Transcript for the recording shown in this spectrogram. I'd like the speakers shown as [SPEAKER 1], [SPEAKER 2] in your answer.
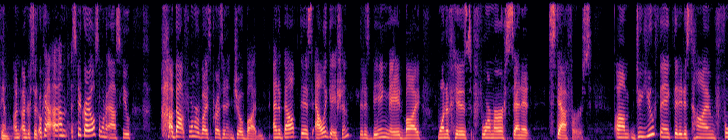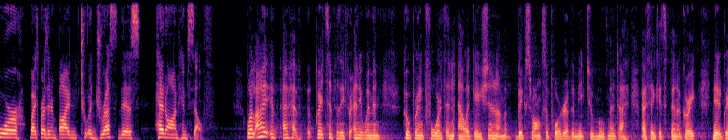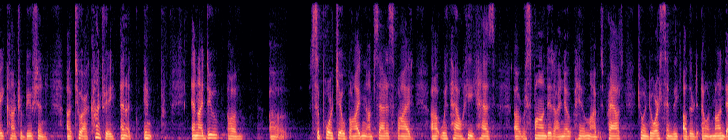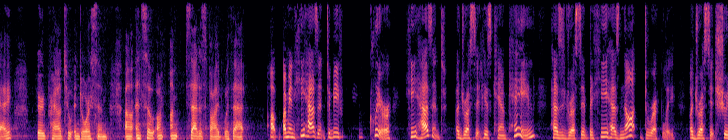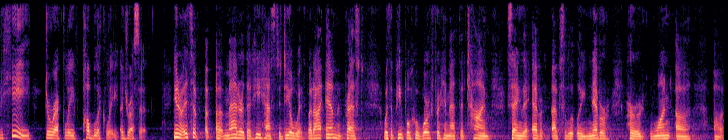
[SPEAKER 1] them.
[SPEAKER 2] Un- understood. Okay, um, Speaker, I also want to ask you about former Vice President Joe Biden and about this allegation that is being made by one of his former Senate staffers. Um, do you think that it is time for Vice President Biden to address this head on himself?
[SPEAKER 1] Well, I, I have great sympathy for any women who bring forth an allegation. I'm a big, strong supporter of the Me Too movement. I, I think it's been a great, made a great contribution uh, to our country, and a, in, and I do um, uh, support Joe Biden. I'm satisfied uh, with how he has uh, responded. I know him. I was proud to endorse him the other on Monday. Very proud to endorse him, uh, and so I'm, I'm satisfied with that.
[SPEAKER 2] Uh, I mean, he hasn't. To be clear, he hasn't addressed it. His campaign has addressed it, but he has not directly addressed it. Should he directly, publicly address it?
[SPEAKER 1] You know, it's a, a, matter that he has to deal with, but I am impressed with the people who worked for him at the time saying they ever, absolutely never heard one uh, uh,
